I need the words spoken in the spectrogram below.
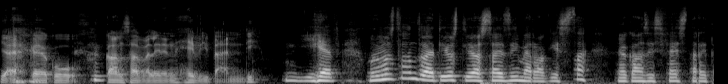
ja ehkä joku kansainvälinen heavy-bändi. Jep, mutta musta tuntuu, että just jossain Simerokissa, joka on siis festarit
